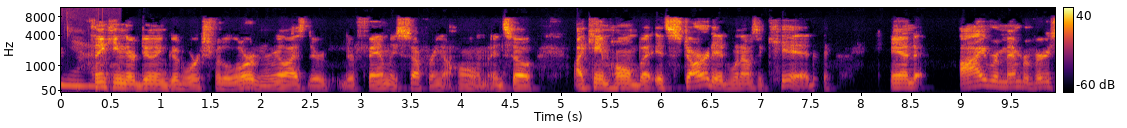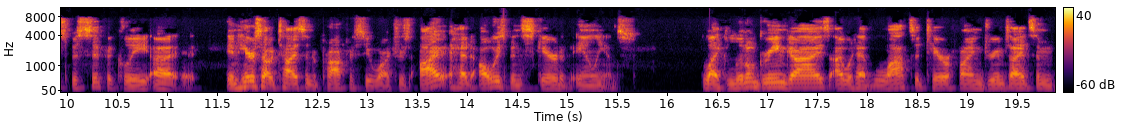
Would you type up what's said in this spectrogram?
yeah. thinking they're doing good works for the Lord and realize their their family's suffering at home. And so I came home, but it started when I was a kid, and I remember very specifically. Uh, and here's how it ties into prophecy watchers. I had always been scared of aliens like little green guys. I would have lots of terrifying dreams. I had some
